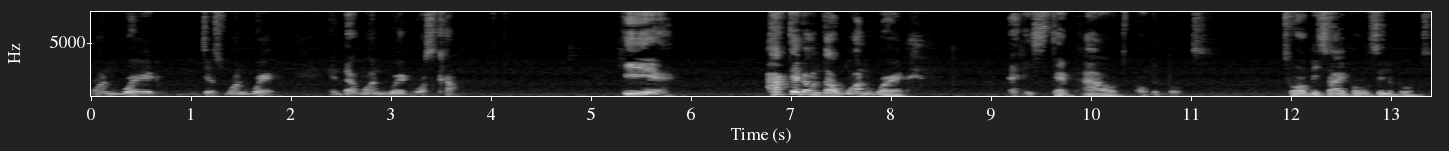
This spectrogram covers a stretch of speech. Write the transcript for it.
one word, just one word. and that one word was come. He acted on that one word and he stepped out of the boat. Twelve disciples in the boat.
